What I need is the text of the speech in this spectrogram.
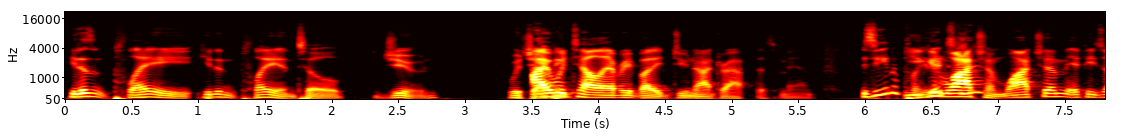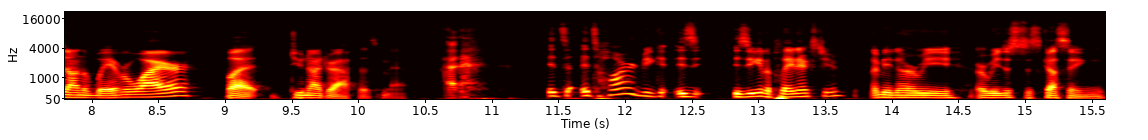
He doesn't play. He didn't play until June, which I, I, think- would tell everybody do not draft this man. Is he gonna play? You can watch year? him. Watch him if he's on the waiver wire, but do not draft this man. It's it's hard because is is he gonna play next year? I mean, are we are we just discussing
